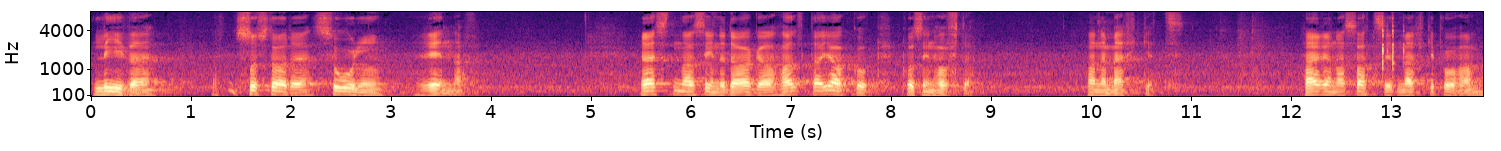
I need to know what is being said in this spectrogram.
livet Så står det solen rinner. Resten av sine dager halter Jakob på sin hofte. Han er merket. Herren har satt sitt merke på ham.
